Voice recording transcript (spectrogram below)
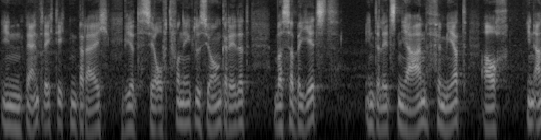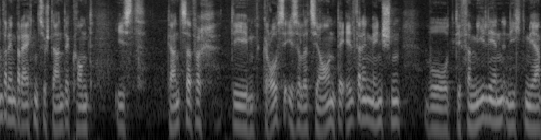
im beeinträchtigten Bereich wird sehr oft von Inklusion geredet, was aber jetzt in den letzten Jahren vermehrt auch in anderen Bereichen zustande kommt, ist ganz einfach die große Isolation der älteren Menschen, wo die Familien nicht mehr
